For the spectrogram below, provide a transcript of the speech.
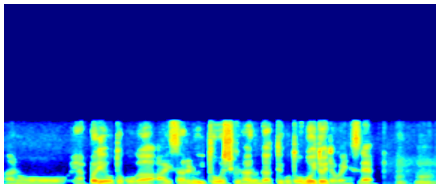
あのーやっぱり男が愛される愛おしくなるんだっていうことを覚えておいた方がいいんですね。うん。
